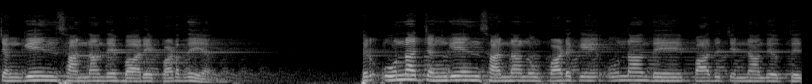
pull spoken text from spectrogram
ਚੰਗੇ ਇਨਸਾਨਾਂ ਦੇ ਬਾਰੇ ਪੜ੍ਹਦੇ ਆ, ਫਿਰ ਉਹਨਾਂ ਚੰਗੇ ਇਨਸਾਨਾਂ ਨੂੰ ਪੜ੍ਹ ਕੇ ਉਹਨਾਂ ਦੇ ਪਦ ਚਿੰਨਾਂ ਦੇ ਉੱਤੇ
